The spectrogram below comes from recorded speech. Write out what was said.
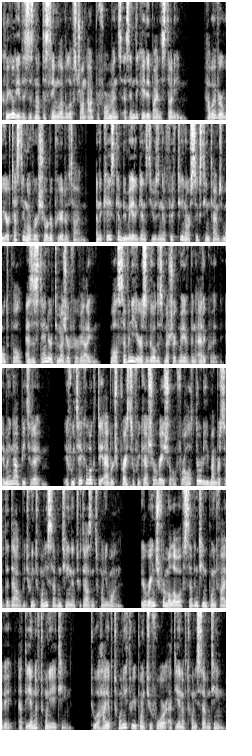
Clearly, this is not the same level of strong outperformance as indicated by the study. However, we are testing over a shorter period of time, and a case can be made against using a 15 or 16 times multiple as a standard to measure fair value. While 70 years ago this metric may have been adequate, it may not be today. If we take a look at the average price to free cash flow ratio for all 30 members of the Dow between 2017 and 2021, it ranged from a low of 17.58 at the end of 2018 to a high of 23.24 at the end of 2017.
